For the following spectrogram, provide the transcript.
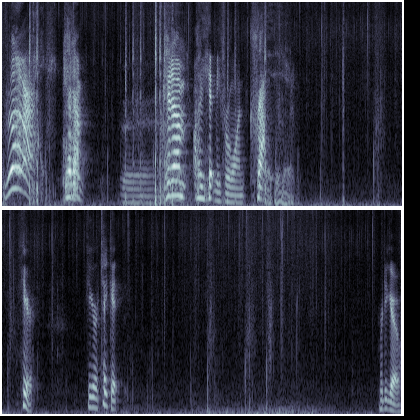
Hit him! Hit him! Oh, he hit me for one. Crap! Here. Here, take it. Where'd he go?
